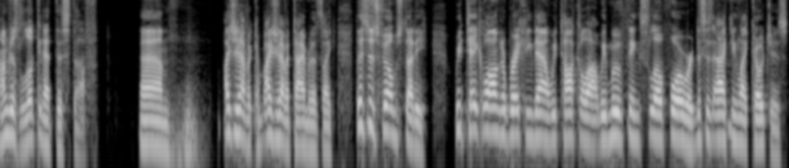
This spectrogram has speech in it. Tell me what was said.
I'm just looking at this stuff. Um, I should have a, I should have a timer that's like, "This is film study. We take longer breaking down. We talk a lot. We move things slow forward. This is acting like coaches."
